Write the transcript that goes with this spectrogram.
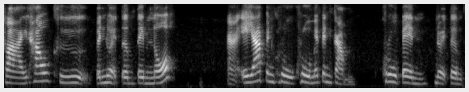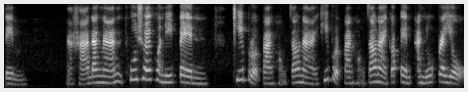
คล้ายเท่าคือ เป็นหน่วยเติมเต็มเนาะอ่าเอย่าเป็นครูครูไม่เป็นกรรม ครูเป็นหน่วยเติมเต็มนะคะ ดังนั้นผู้ช่วยคนนี้เป็น ที่โปรดปรานของเจ้านาย ที่โปรดปรานของเจ้านายก็เป็นอนุประโยค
